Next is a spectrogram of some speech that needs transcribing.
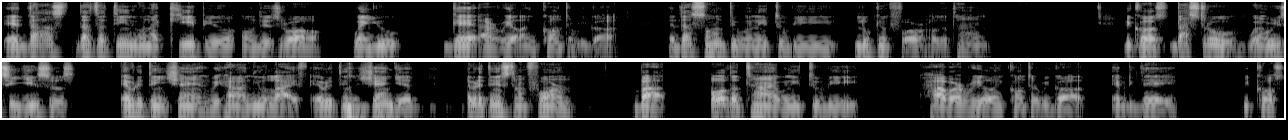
It does that's the thing gonna keep you on this road when you get a real encounter with God. And that's something we need to be looking for all the time. Because that's true. When we see Jesus, everything changed. We have a new life. Everything changed. Everything is transformed. But all the time we need to be have a real encounter with God every day. Because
